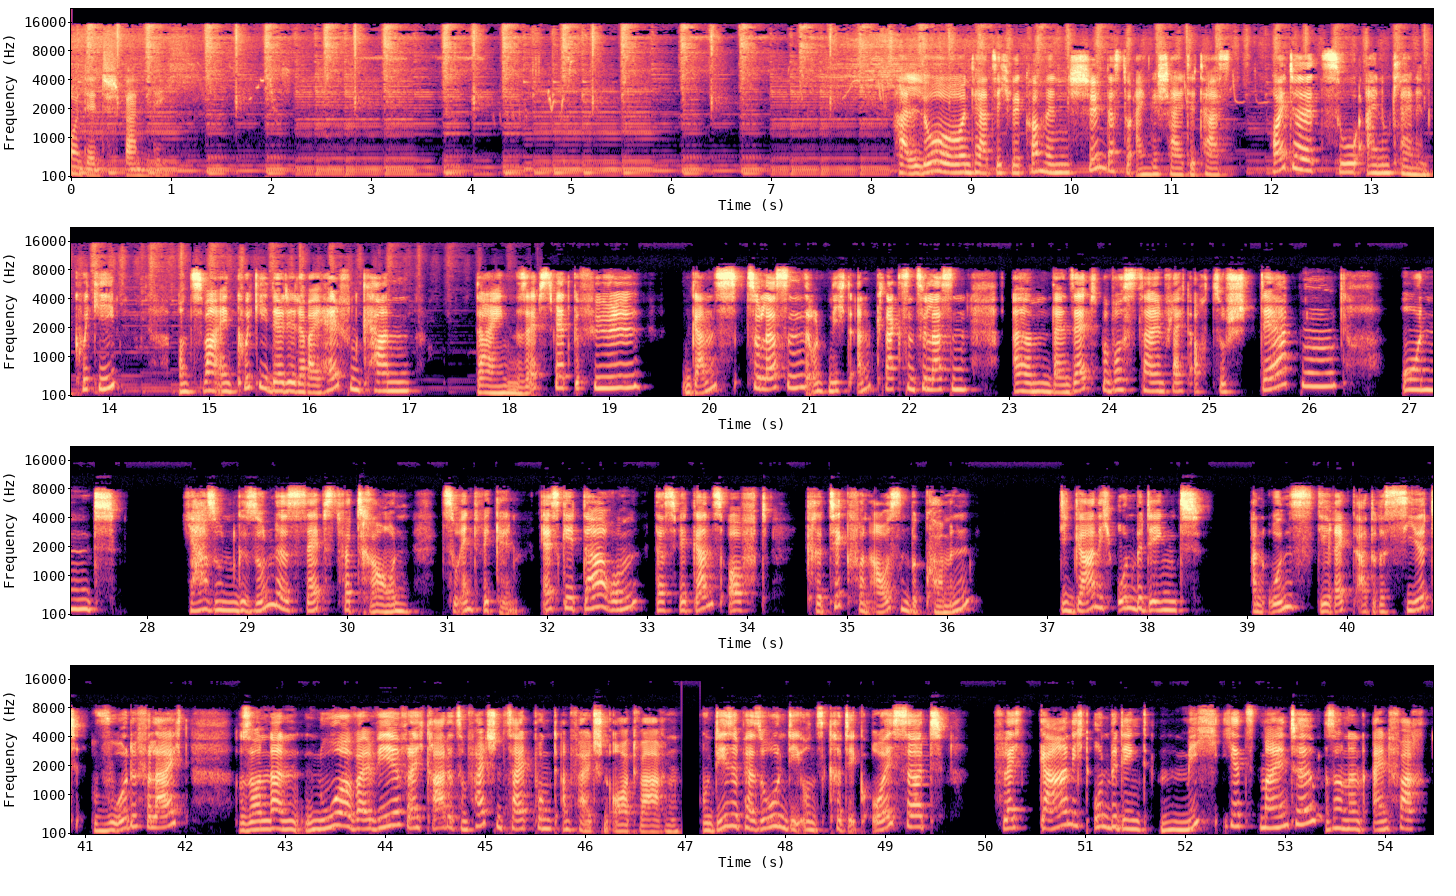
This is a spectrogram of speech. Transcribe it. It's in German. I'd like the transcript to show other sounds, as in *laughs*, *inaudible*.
Und entspann dich. Hallo und herzlich willkommen. Schön, dass du eingeschaltet hast. Heute zu einem kleinen Quickie. Und zwar ein Quickie, der dir dabei helfen kann, dein Selbstwertgefühl ganz zu lassen und nicht anknacksen zu lassen, ähm, dein Selbstbewusstsein vielleicht auch zu stärken und ja, so ein gesundes Selbstvertrauen zu entwickeln. Es geht darum, dass wir ganz oft Kritik von außen bekommen, die gar nicht unbedingt an uns direkt adressiert wurde vielleicht, sondern nur, weil wir vielleicht gerade zum falschen Zeitpunkt am falschen Ort waren. Und diese Person, die uns Kritik äußert, vielleicht gar nicht unbedingt mich jetzt meinte, sondern einfach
